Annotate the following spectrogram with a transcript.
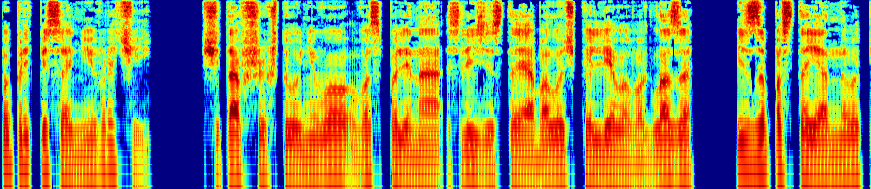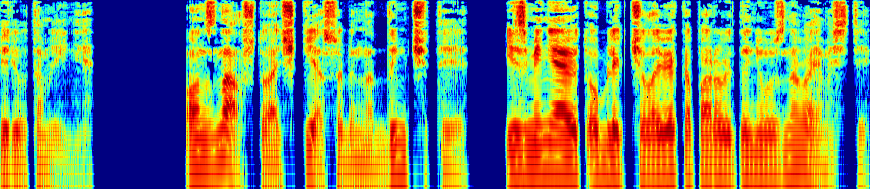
по предписанию врачей, считавших, что у него воспалена слизистая оболочка левого глаза из-за постоянного переутомления. Он знал, что очки, особенно дымчатые, изменяют облик человека порой до неузнаваемости,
